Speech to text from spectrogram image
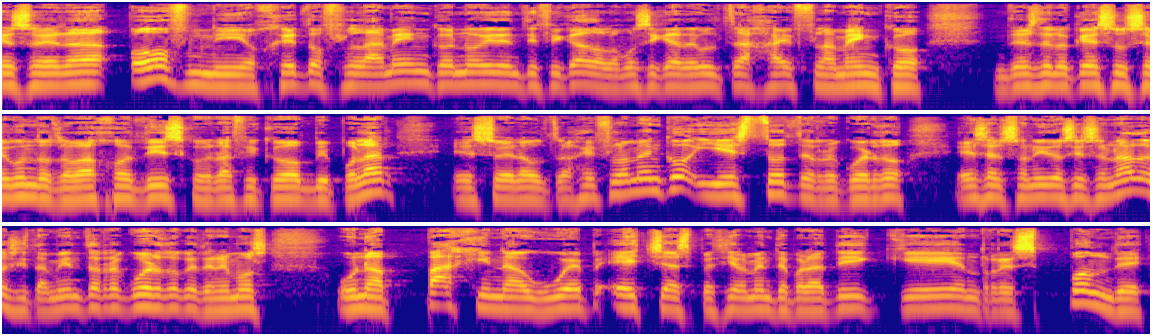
Eso era OVNI, objeto flamenco no identificado, la música de Ultra High Flamenco desde lo que es su segundo trabajo discográfico bipolar. Eso era Ultra High Flamenco y esto, te recuerdo, es el Sonidos y Sonados. Y también te recuerdo que tenemos una página web hecha especialmente para ti que responde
